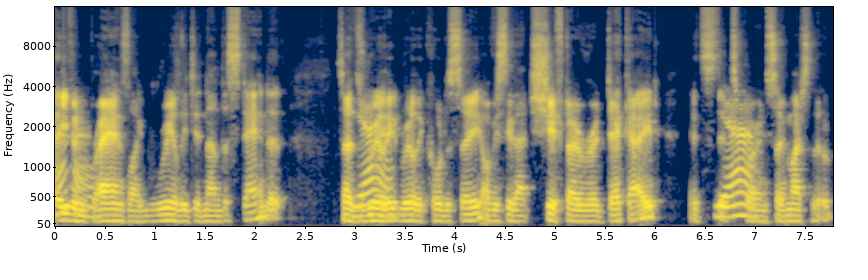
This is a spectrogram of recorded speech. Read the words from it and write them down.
Yeah. even brands like really didn't understand it. So it's Yeah. really really cool to see. Obviously, that shift over a decade, it's it's Yeah. grown so much that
